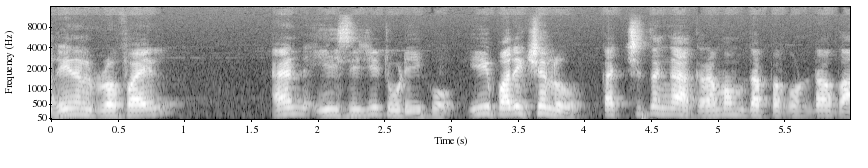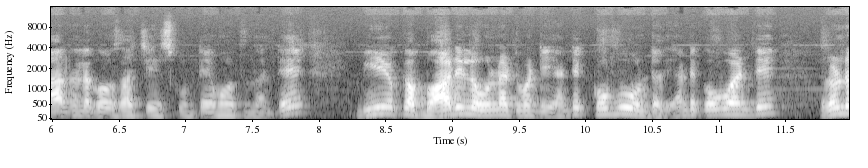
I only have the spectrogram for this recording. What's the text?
renal profile and ECG టూ డీకో ఈ పరీక్షలు ఖచ్చితంగా క్రమం తప్పకుండా ఒక ఆరు నెలలకు ఒకసారి చేసుకుంటే ఏమవుతుందంటే మీ యొక్క బాడీలో ఉన్నటువంటి అంటే కొవ్వు ఉంటుంది. అంటే కొవ్వు అంటే రెండు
